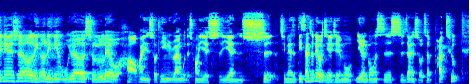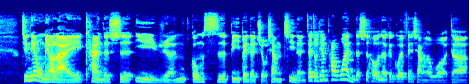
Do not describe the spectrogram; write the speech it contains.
今天是二零二零年五月二十六号，欢迎收听 Run 的创业实验室。今天是第三十六集的节目《艺人公司实战手册 Part Two》。今天我们要来看的是艺人公司必备的九项技能。在昨天 Part One 的时候呢，跟各位分享了我的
